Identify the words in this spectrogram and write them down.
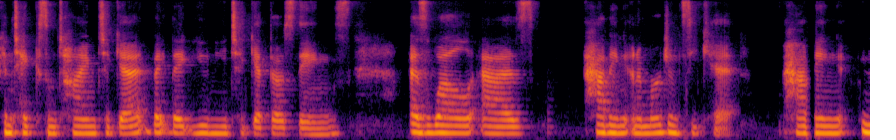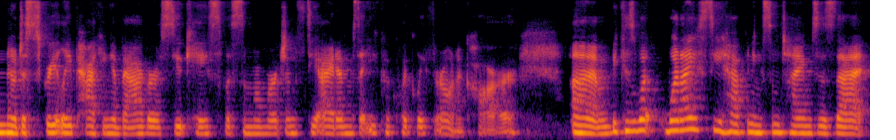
can take some time to get, but that you need to get those things, as well as having an emergency kit having you know discreetly packing a bag or a suitcase with some emergency items that you could quickly throw in a car um, because what what i see happening sometimes is that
